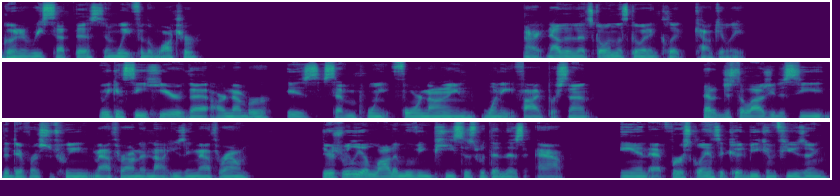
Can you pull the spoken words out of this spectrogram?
Go ahead and reset this and wait for the watcher. All right, now that that's going, let's go ahead and click calculate. We can see here that our number is 7.49185%. That just allows you to see the difference between math round and not using math round. There's really a lot of moving pieces within this app, and at first glance, it could be confusing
